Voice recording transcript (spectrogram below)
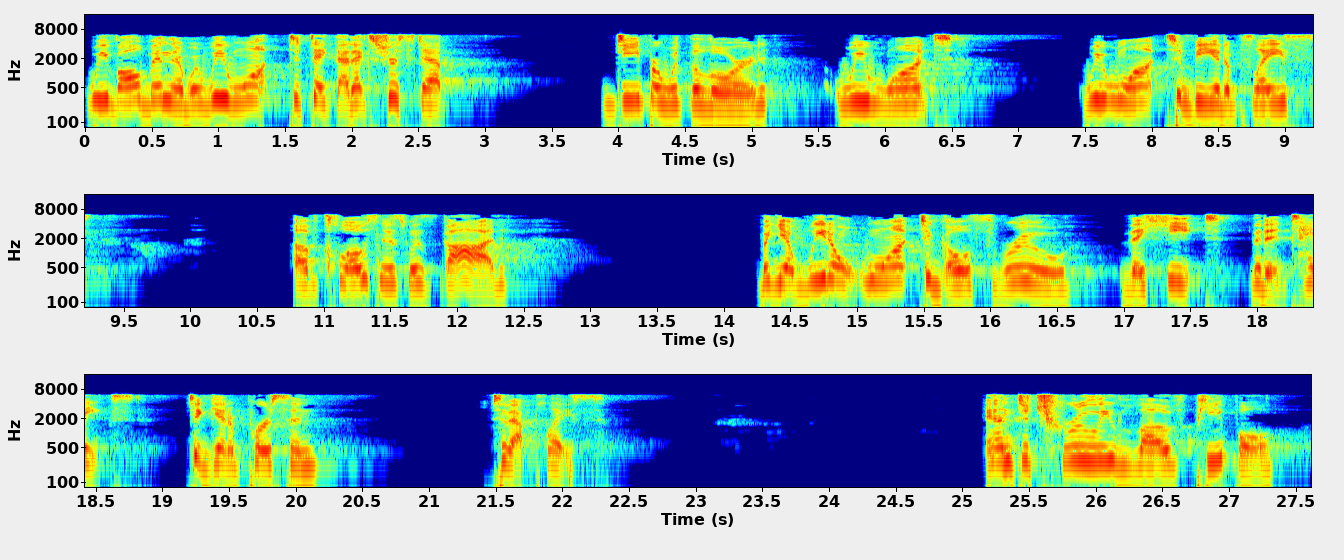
we've all been there where we want to take that extra step deeper with the Lord. We want, we want to be at a place of closeness with God, but yet we don't want to go through the heat that it takes to get a person to that place. And to truly love people,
